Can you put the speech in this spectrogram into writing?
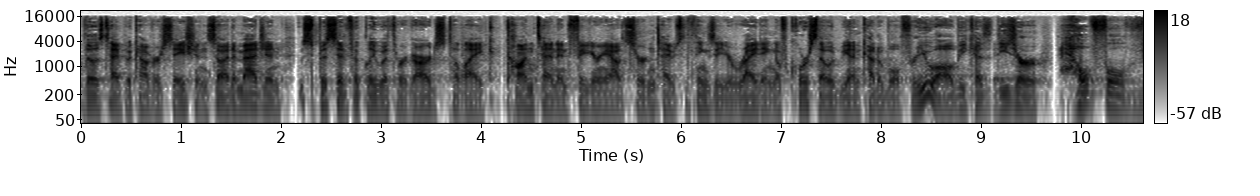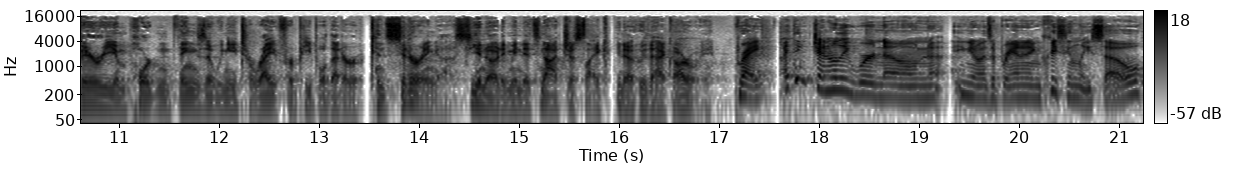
those type of conversations. So I'd imagine specifically with regards to like content and figuring out certain types of things that you're writing, of course, that would be uncuttable for you all because these are helpful, very important things that we need to write for people that are considering us. You know what I mean? It's not just like, you know, who the heck are we? Right. I think generally we're known, you know, as a brand and increasingly so,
